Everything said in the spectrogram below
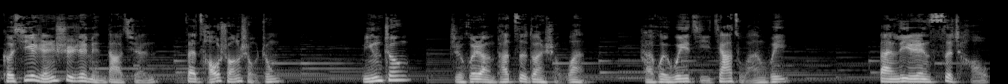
可惜人事任免大权在曹爽手中，明争只会让他自断手腕，还会危及家族安危。但历任四朝，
